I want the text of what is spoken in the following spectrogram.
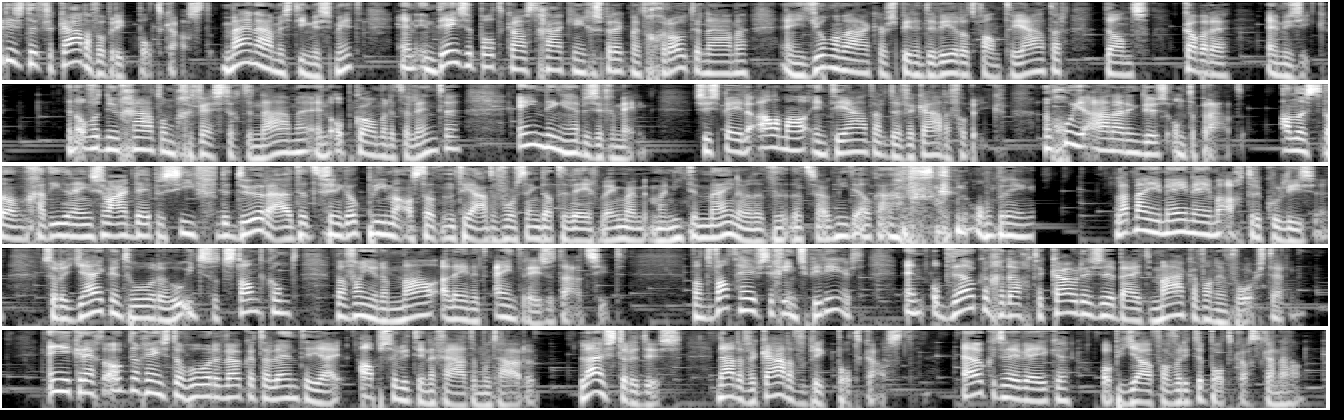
Dit is de Verkadefabriek podcast. Mijn naam is Tine Smit en in deze podcast ga ik in gesprek met grote namen en jonge makers binnen de wereld van theater, dans, cabaret en muziek. En of het nu gaat om gevestigde namen en opkomende talenten, één ding hebben ze gemeen. Ze spelen allemaal in theater de Verkadefabriek. Een goede aanleiding dus om te praten. Anders dan gaat iedereen zwaar depressief de deur uit. Dat vind ik ook prima als dat een theatervoorstelling dat teweeg brengt. Maar, maar niet de mijne, want dat, dat zou ik niet elke avond kunnen opbrengen. Laat mij je meenemen achter de coulissen, zodat jij kunt horen hoe iets tot stand komt waarvan je normaal alleen het eindresultaat ziet. Want wat heeft ze geïnspireerd en op welke gedachten kouden ze bij het maken van hun voorstelling? En je krijgt ook nog eens te horen welke talenten jij absoluut in de gaten moet houden. Luister dus naar de Verkadefabriek podcast. Elke twee weken op jouw favoriete podcastkanaal.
